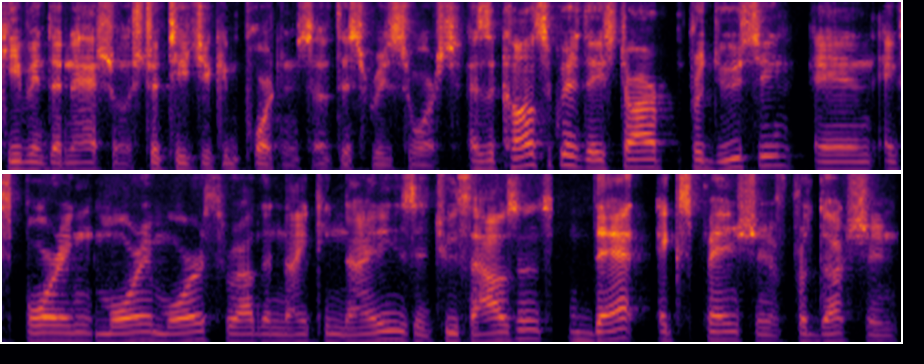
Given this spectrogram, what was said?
given the national strategic importance of this resource. As a consequence, they start producing and exporting more and more throughout the 1990s and 2000s. That expansion of production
